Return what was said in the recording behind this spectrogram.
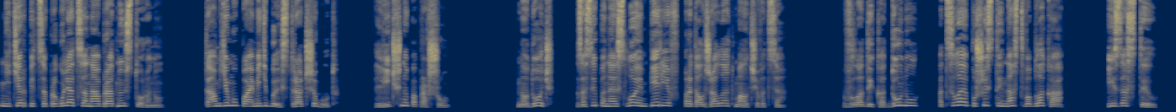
не терпится прогуляться на обратную сторону. Там ему память быстро отшибут. Лично попрошу». Но дочь, засыпанная слоем перьев, продолжала отмалчиваться. Владыка дунул, отсылая пушистый наст в облака, и застыл,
